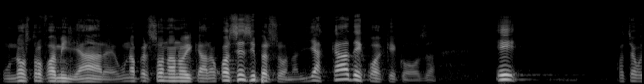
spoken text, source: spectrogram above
un nostro familiare, una persona a noi cara, qualsiasi persona, gli accade qualche cosa e facciamo,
